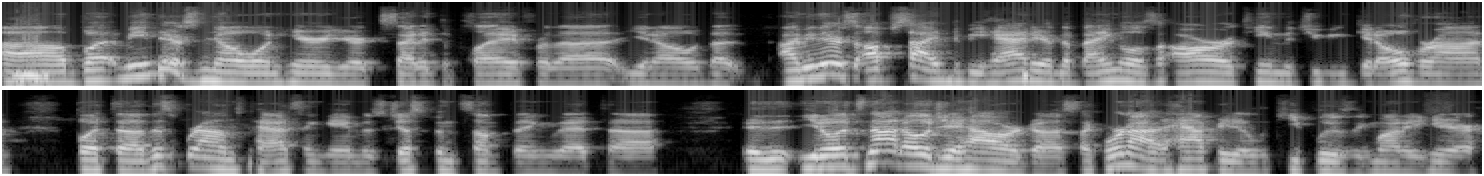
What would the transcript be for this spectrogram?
Uh, but I mean, there's no one here you're excited to play for the, you know, the. I mean, there's upside to be had here. The Bengals are a team that you can get over on, but uh, this Browns passing game has just been something that uh, It- you know, it's not OJ Howard to us. Like we're not happy to keep losing money here.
